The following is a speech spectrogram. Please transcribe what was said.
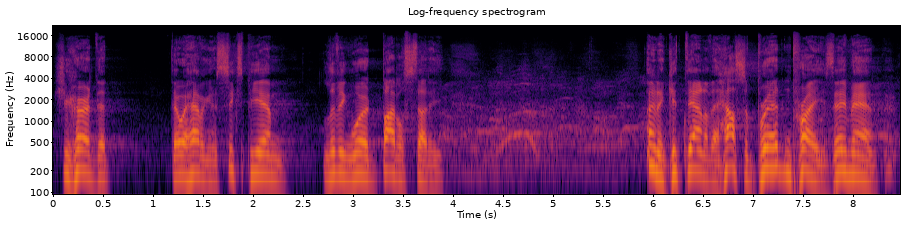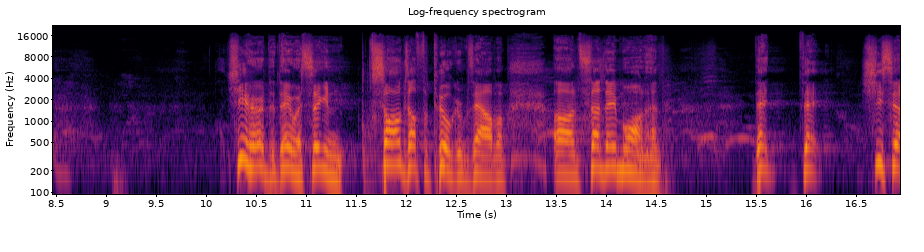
She heard that they were having a 6 p.m. Living Word Bible study. I'm gonna get down to the house of bread and praise. Amen. She heard that they were singing songs off the Pilgrims album on Sunday morning. That, that she said,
